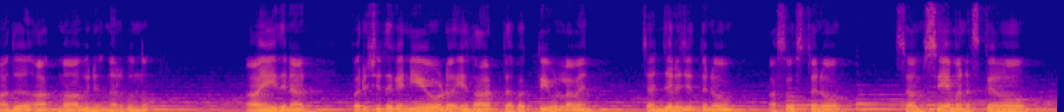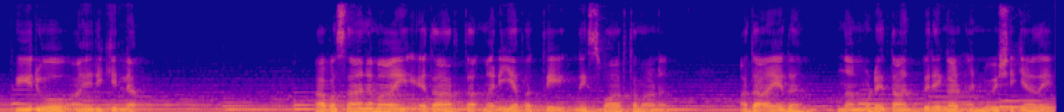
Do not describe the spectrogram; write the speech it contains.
അത് ആത്മാവിന് നൽകുന്നു. ആയതിനാൽ പരിശുദ്ധ കന്യയോട് യഥാർത്ഥ ഭക്തിയുള്ളവൻ ചഞ്ചലചിത്തനോ അസ്വസ്ഥനോ സംശയമനസ്കനോ ഭീരുവോ ആയിരിക്കില്ല. അവസാനമായി യഥാർത്ഥ മരിയ ഭക്തി നിസ്വാർത്ഥമാണ്. അതായത് നമ്മുടെ താല്പര്യങ്ങൾ അന്വേഷിക്കാതെ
